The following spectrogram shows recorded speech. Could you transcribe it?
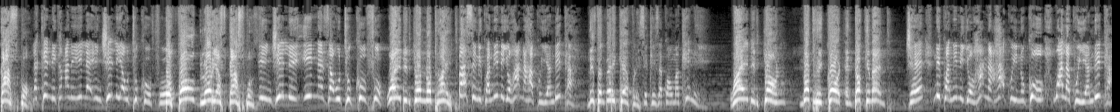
gospel, lakini kama ni ile injili ya utukufu the four glorious gospels, injili ine za utukufu why did John not write? basi ni kwa nini yohana hakuiandika Listen very carefully. sikiza kwa umakini Why did John not record and document? je ni kwa nini yohana hakuinukuu wala kuiandika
